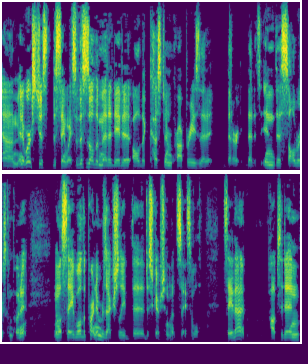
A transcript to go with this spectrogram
um, and it works just the same way. So this is all the metadata, all the custom properties that it, that are that it's in this SOLIDWORKS component, and we'll say, well, the part number is actually the description. Let's say so. We'll say that, pops it in,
